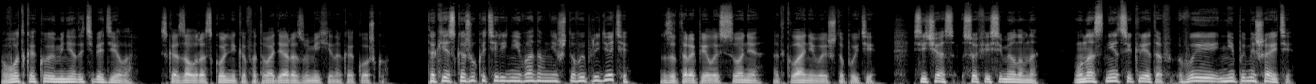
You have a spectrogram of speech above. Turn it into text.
вот какое у меня до тебя дело», — сказал Раскольников, отводя Разумихина к окошку. «Так я скажу Катерине Ивановне, что вы придете? заторопилась Соня, откланиваясь, чтобы уйти. «Сейчас, Софья Семеновна, у нас нет секретов, вы не помешайте.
